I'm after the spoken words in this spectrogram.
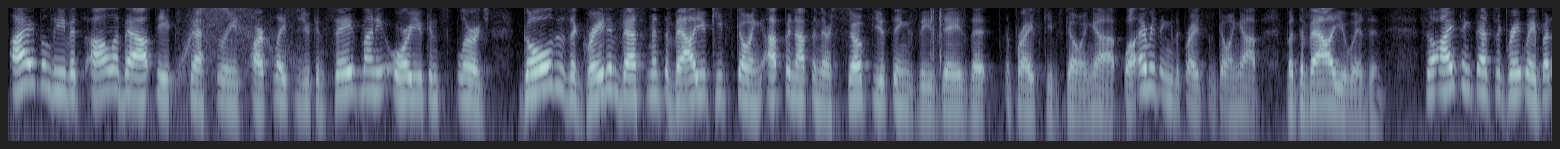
I believe it's all about the accessories are places you can save money or you can splurge. Gold is a great investment. The value keeps going up and up, and there's so few things these days that the price keeps going up. Well, everything the price is going up, but the value isn't. So I think that's a great way. But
